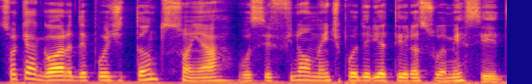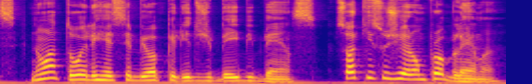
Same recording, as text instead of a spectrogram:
só que agora, depois de tanto sonhar, você finalmente poderia ter a sua Mercedes. Não à toa ele recebeu o apelido de Baby Benz. Só que isso gerou um problema.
